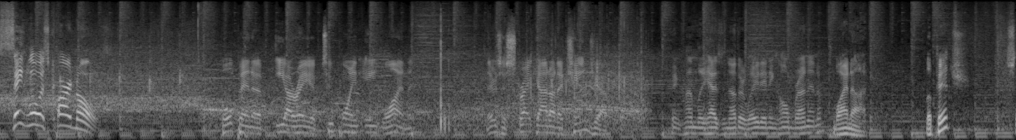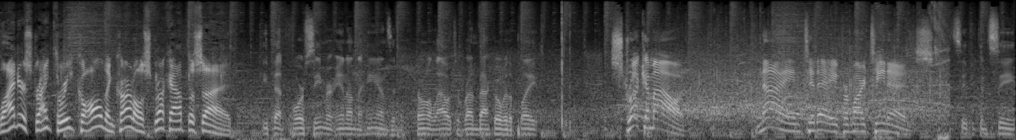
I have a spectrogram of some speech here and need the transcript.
St. Louis Cardinals. Bullpen of ERA of 2.81. There's a strikeout on a changeup. I think Hundley has another late inning home run in him. Why not? The pitch. Slider strike three called, and Carlos struck out the side. Keep that four seamer in on the hands and don't allow it to run back over the plate. Struck him out. Nine today for Martinez. Let's see if you can see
